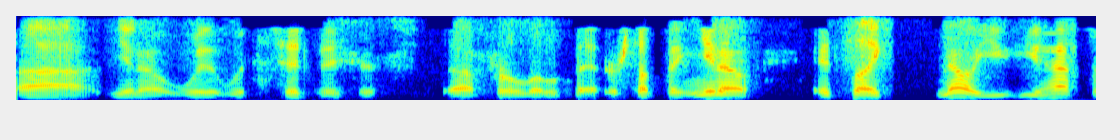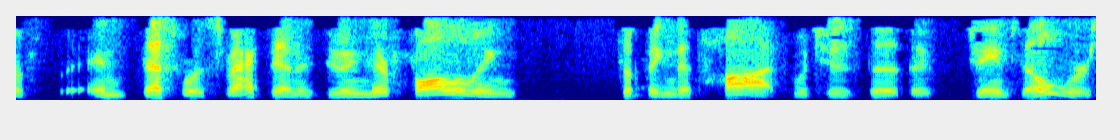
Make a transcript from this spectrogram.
uh, you know, with, with Sid Vicious uh, for a little bit or something. You know, it's like no, you you have to, and that's what SmackDown is doing. They're following something that's hot, which is the the James Ellsworth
